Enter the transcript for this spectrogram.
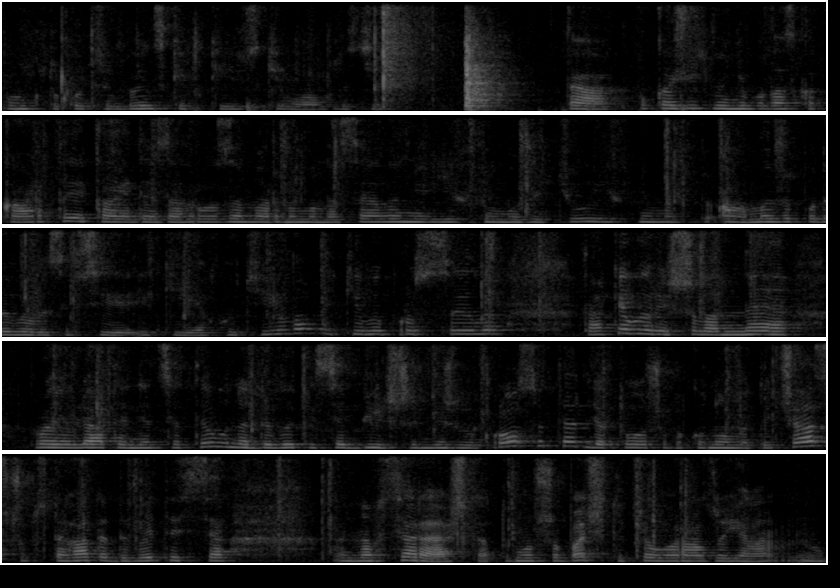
пункту, Коцюбинське в Київській області. Так, покажіть мені, будь ласка, карти, яка йде загроза мирному населенню, їхньому життю, їхньому А, ми вже подивилися всі, які я хотіла, які ви просили. Так, я вирішила не проявляти ініціативу, не дивитися більше, ніж ви просите, для того, щоб економити час, щоб встигати дивитися на все решта. Тому що, бачите, цього разу я ну,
